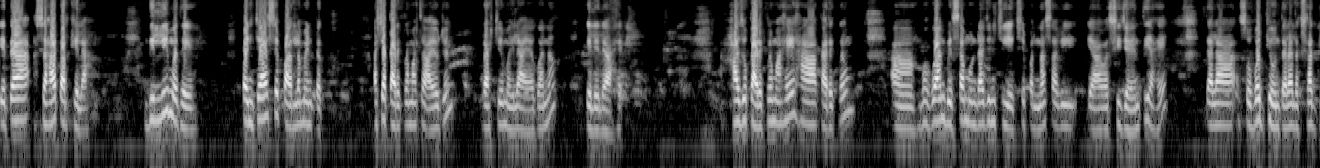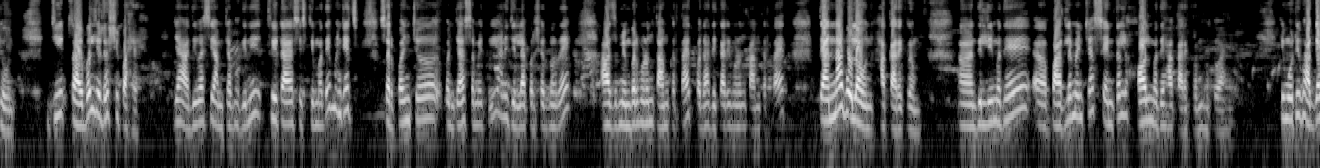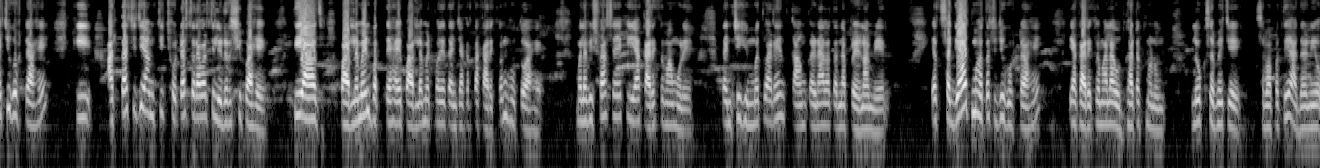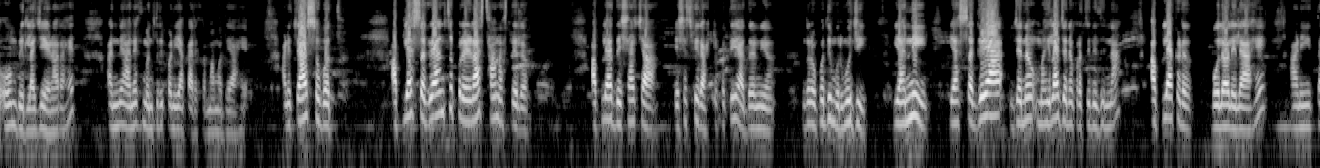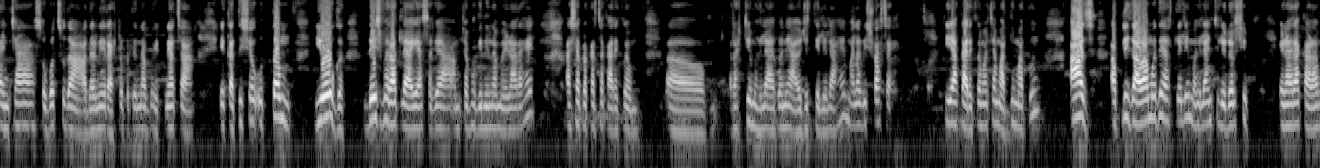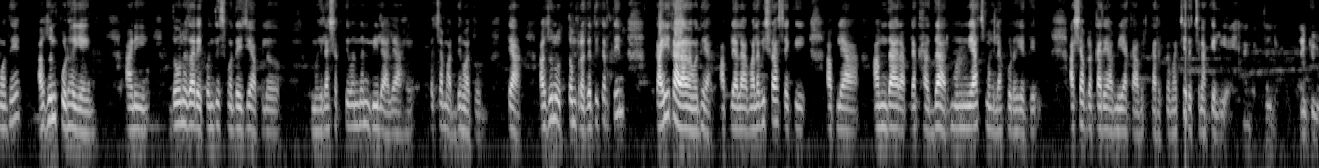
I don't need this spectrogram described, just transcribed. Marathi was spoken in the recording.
येत्या सहा तारखेला दिल्लीमध्ये पंचायत से पार्लमेंट तक अशा कार्यक्रमाचं आयोजन राष्ट्रीय महिला आयोगानं केलेलं आहे. हा जो कार्यक्रम आहे हा कार्यक्रम भगवान बिरसा मुंडाजींची एकशे पन्नासावी यावर्षी जयंती आहे. त्याला सोबत घेऊन त्याला लक्षात घेऊन जी ट्रायबल लिडरशिप आहे ज्या आदिवासी आमच्या भगिनी थ्री टायर सिस्टीममध्ये म्हणजेच सरपंच पंचायत समिती आणि जिल्हा परिषदमध्ये आज मेंबर म्हणून काम करतायत पदाधिकारी म्हणून काम करतायत. त्यांना बोलावून हा कार्यक्रम दिल्लीमध्ये पार्लमेंटच्या सेंट्रल हॉलमध्ये हा कार्यक्रम होतो आहे. ही मोठी भाग्याची गोष्ट आहे की आत्ताची जी आमची छोट्या स्तरावरची लिडरशिप आहे ती आज पार्लमेंट बघते आहे. पार्लमेंटमध्ये त्यांच्याकरता कार्यक्रम होतो आहे. मला विश्वास आहे की या कार्यक्रमामुळे त्यांची हिंमत वाढेल काम करण्याला त्यांना प्रेरणा मिळेल. यात सगळ्यात महत्त्वाची जी गोष्ट आहे या कार्यक्रमाला उद्घाटक म्हणून लोकसभेचे सभापती आदरणीय ओम बिर्लाजी येणार आहेत. अन्य अनेक मंत्री पण या कार्यक्रमामध्ये आहे. आणि त्याचसोबत आपल्या सगळ्यांचं प्रेरणास्थान असलेलं आपल्या देशाच्या यशस्वी राष्ट्रपती आदरणीय द्रौपदी मुर्मूजी यांनी या सगळ्या जन महिला जनप्रतिनिधींना आपल्याकडं बोलावलेलं आहे. आणि त्यांच्यासोबतसुद्धा आदरणीय राष्ट्रपतींना भेटण्याचा एक अतिशय उत्तम योग देशभरातल्या या सगळ्या आमच्या भगिनींना मिळणार आहे. अशा प्रकारचा कार्यक्रम राष्ट्रीय महिला आयोगाने आयोजित केलेला आहे. मला विश्वास आहे की या कार्यक्रमाच्या माध्यमातून आज आपली गावामध्ये असलेली महिलांची लिडरशिप येणाऱ्या काळामध्ये अजून पुढं येईल आणि दोन हजार एकोणतीसमध्ये जे आपलं महिला शक्तिवंदन बिल आलं आहे त्याच्या माध्यमातून त्या अजून उत्तम प्रगती करतील. काही काळामध्ये आपल्याला मला विश्वास आहे की आपल्या आमदार आपल्या खासदार म्हणून याच महिला पुढे येतील. अशा प्रकारे आम्ही या कार्यक्रमाची रचना केली आहे. थँक्यू.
